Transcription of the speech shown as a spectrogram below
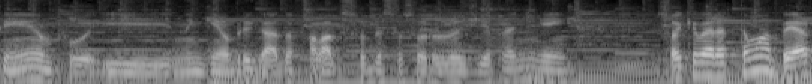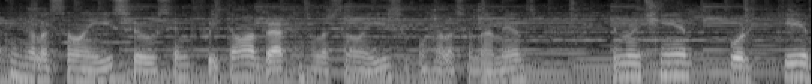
tempo e ninguém é obrigado a falar sobre a sua sorologia para ninguém. Só que eu era tão aberto em relação a isso, eu sempre fui tão aberto em relação a isso, com relacionamentos, que não tinha por que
